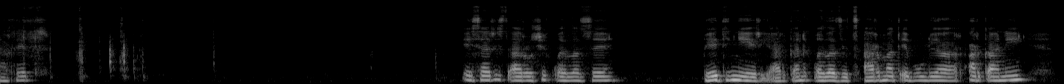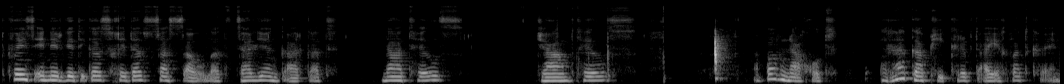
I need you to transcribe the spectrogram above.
ნახეთ ეს არის ტაროში ყველაზე ბედნიერი არკანი, ყველაზე წარმატებული არკანი. თქვენს ენერგეტიკას ხედავს სასწაულად, ძალიან კარგად. ნათელს, ჯამთელს. აბა ვნახოთ, რა გაფიქრებთ აი ახლა თქვენ?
